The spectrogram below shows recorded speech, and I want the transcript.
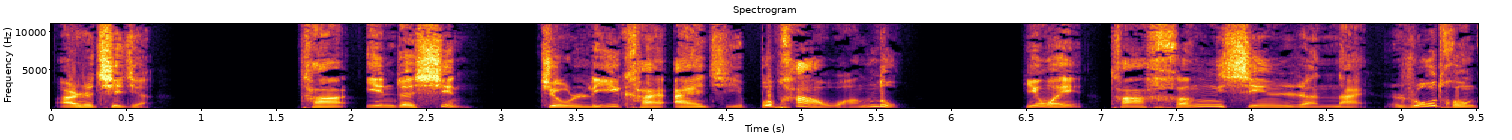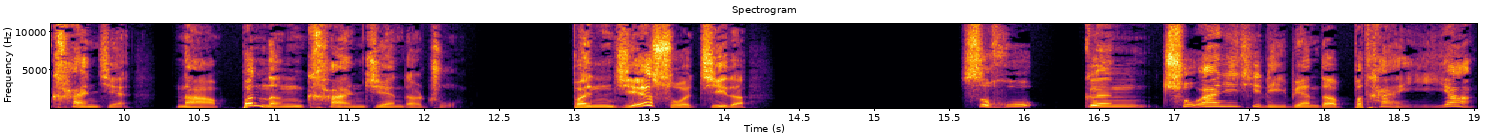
二十七节。他因着信，就离开埃及，不怕王怒，因为他恒心忍耐，如同看见那不能看见的主。本节所记的，似乎跟出埃及记里边的不太一样。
